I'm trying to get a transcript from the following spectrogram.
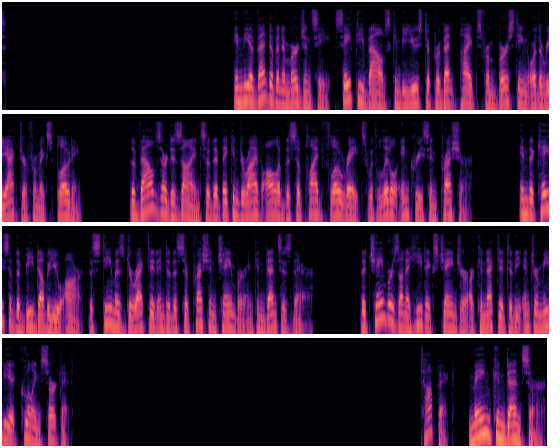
In the event of an emergency, safety valves can be used to prevent pipes from bursting or the reactor from exploding. The valves are designed so that they can derive all of the supplied flow rates with little increase in pressure. In the case of the BWR, the steam is directed into the suppression chamber and condenses there. The chambers on a heat exchanger are connected to the intermediate cooling circuit. Main condenser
